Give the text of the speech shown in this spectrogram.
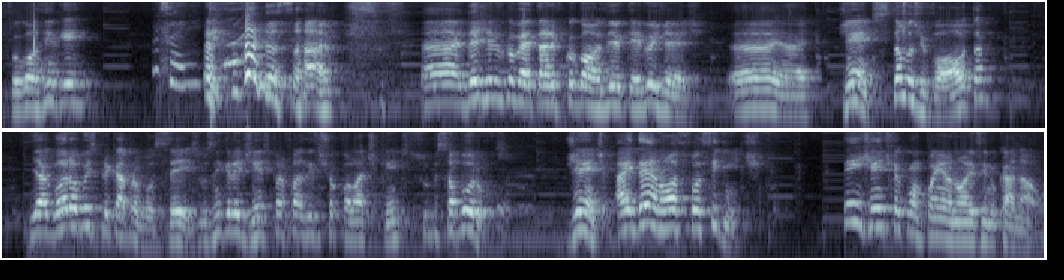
Ficou igualzinho o quê? Não sei. não sabe. Ai, deixa nos comentários, ficou igualzinho o quê, viu, gente? Ai, ai. Gente, estamos de volta. E agora eu vou explicar pra vocês os ingredientes para fazer esse chocolate quente super saboroso. Gente, a ideia nossa foi o seguinte. Tem gente que acompanha nós aí no canal,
